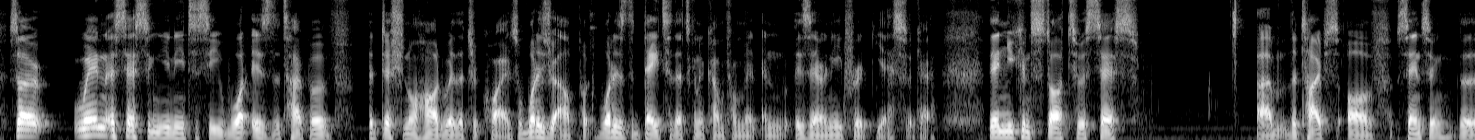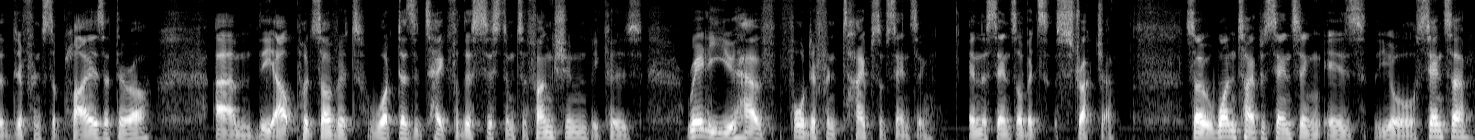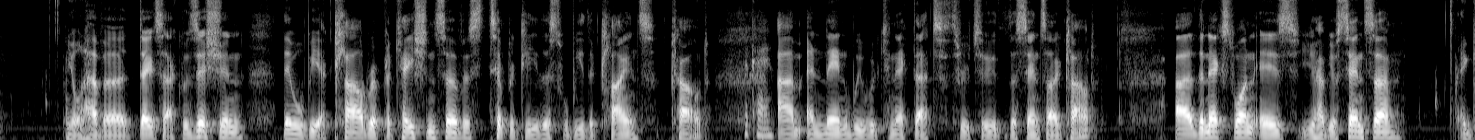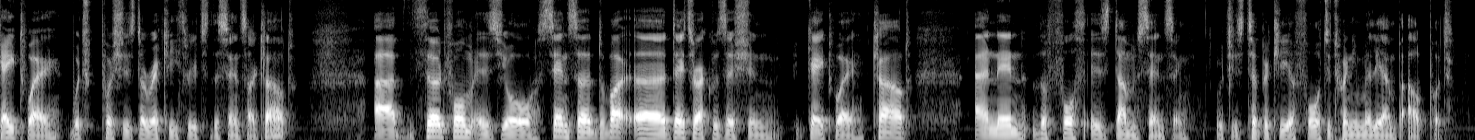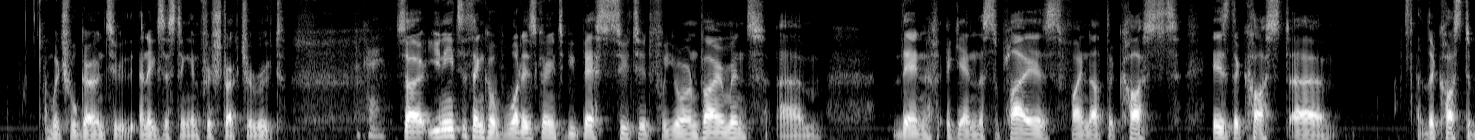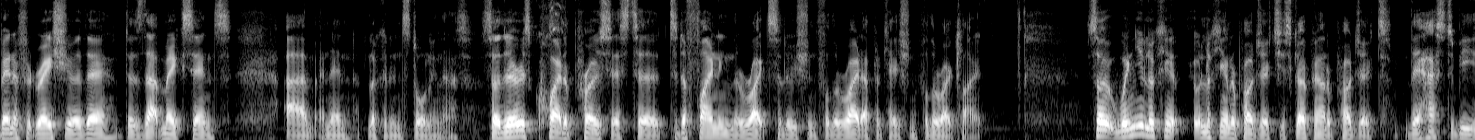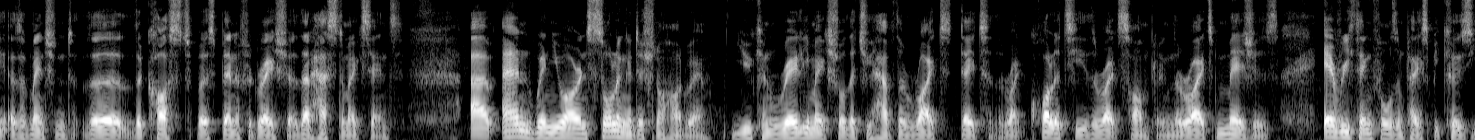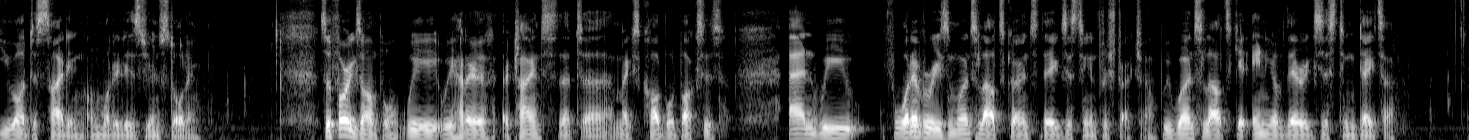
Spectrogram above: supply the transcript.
So, when assessing, you need to see what is the type of additional hardware that's required. So, what is your output? What is the data that's going to come from it? And is there a need for it? Yes. Okay. Then you can start to assess um, the types of sensing, the different suppliers that there are, um, the outputs of it. What does it take for this system to function? Because really, you have four different types of sensing in the sense of its structure. So, one type of sensing is your sensor. You'll have a data acquisition. There will be a cloud replication service. Typically, this will be the client's cloud. Okay. Um, and then we would connect that through to the Senseye cloud. Uh, the next one is you have your sensor, a gateway, which pushes directly through to the Senseye cloud. Uh, the third form is your sensor devi- uh, data acquisition gateway cloud. And then the fourth is dumb sensing, which is typically a 4 to 20 milliamp output, which will go into an existing infrastructure route. Okay. So you need to think of what is going to be best suited for your environment. Um, then again, the suppliers find out the costs. Is the cost uh, the cost to benefit ratio there? Does that make sense? Um, and then look at installing that. So there is quite a process to to defining the right solution for the right application for the right client. So when you're looking at looking at a project, you're scoping out a project. There has to be, as I've mentioned, the the cost versus benefit ratio that has to make sense. Uh, and when you are installing additional hardware, you can really make sure that you have the right data, the right quality, the right sampling, the right measures. Everything falls in place because you are deciding on what it is you're installing. So, for example, we, we had a, a client that uh, makes cardboard boxes, and we, for whatever reason, weren't allowed to go into their existing infrastructure. We weren't allowed to get any of their existing data.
